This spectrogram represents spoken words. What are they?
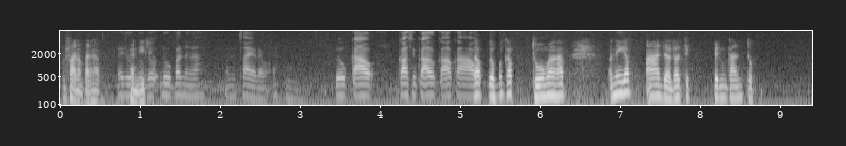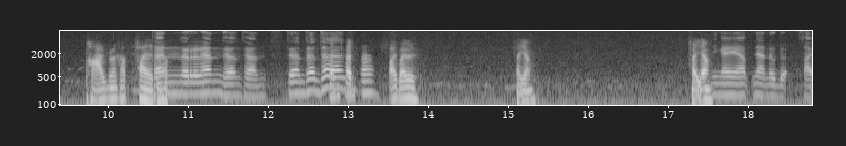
คุณใส่ลงไปนะครับให้ดูแผ่นดิดูนดูแป๊บนึงนะ มันใส่อะไรวะอื้อหือเบลเก้าเก้าสิบเก้าเก้าเก้าครับเดี๋ยวมึงครับจูงมาครับ อันนี้ครับอ่าเดี๋ยวเราจะเป็นการจบผ่านนะครับใส่ไปแทครันบแทนแทนแทนแทนแทนแทแทนนแทนแทนใส่ไปเลย ใส่ยัง ใส่ยังยังไงครับเนี่ยเดี๋ยวเดี๋ยวใส่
